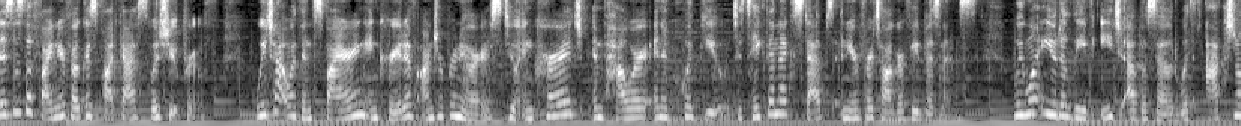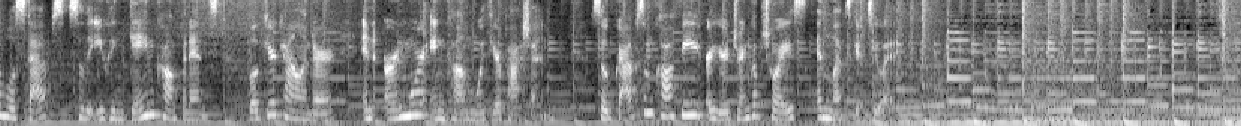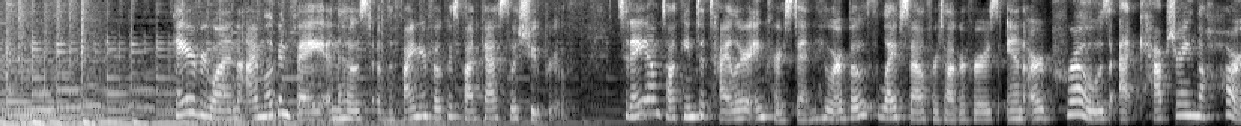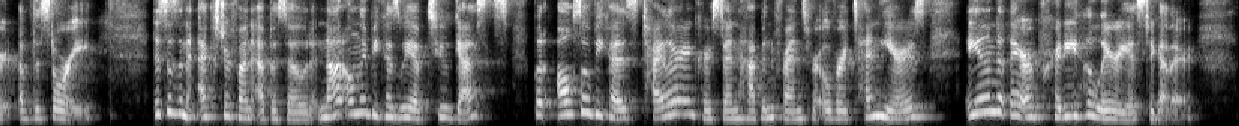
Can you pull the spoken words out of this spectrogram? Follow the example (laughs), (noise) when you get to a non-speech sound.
This is the Find Your Focus podcast with Shootproof. We chat with inspiring and creative entrepreneurs to encourage, empower, and equip you to take the next steps in your photography business. We want you to leave each episode with actionable steps so that you can gain confidence, book your calendar, and earn more income with your passion. So grab some coffee or your drink of choice and let's get to it. Hey everyone, I'm Logan Fay and the host of the Find Your Focus podcast with Shootproof. Today I'm talking to Tyler and Kirsten, who are both lifestyle photographers and are pros at capturing the heart of the story. This is an extra fun episode, not only because we have two guests, but also because Tyler and Kirsten have been friends for over 10 years and they are pretty hilarious together.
